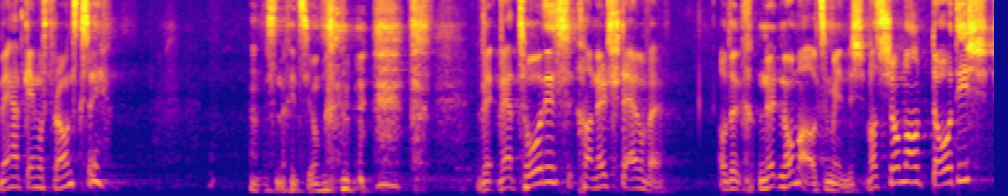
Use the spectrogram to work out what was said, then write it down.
Wer hat Game of Thrones gesehen? Ah, das ist noch jetzt jung. wer, wer tot ist, kann nicht sterben. Oder nicht nochmal zumindest. Was schon mal tot ist,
